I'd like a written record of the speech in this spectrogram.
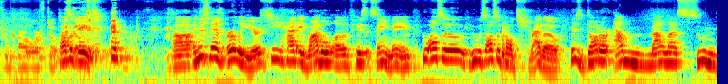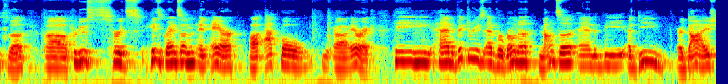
From Carl Orff to Toss up 8. Uh, in this man's early years, he had a rival of his same name, who also who was also called Strabo. His daughter Amalasuntha uh, produced her, his grandson and heir, uh, uh, Eric. He had victories at Verona, Nansa, and the Adige,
